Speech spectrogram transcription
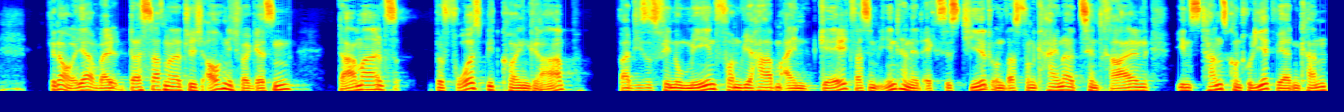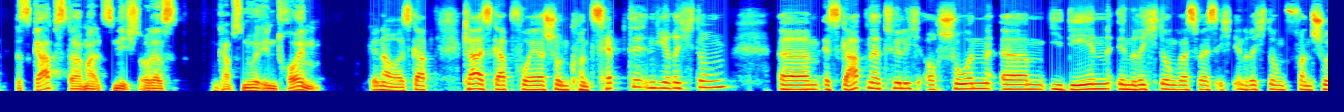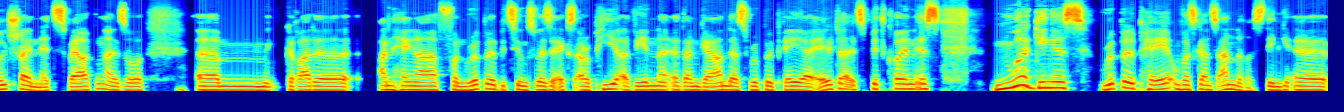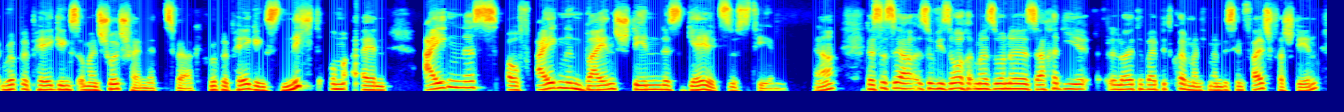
Genau, ja, weil das darf man natürlich auch nicht vergessen. Damals, bevor es Bitcoin gab, war dieses Phänomen von wir haben ein Geld, was im Internet existiert und was von keiner zentralen Instanz kontrolliert werden kann, das gab es damals nicht oder das gab es nur in Träumen. Genau, es gab, klar, es gab vorher schon Konzepte in die Richtung. Ähm, es gab natürlich auch schon ähm, Ideen in Richtung, was weiß ich, in Richtung von Schuldscheinnetzwerken. Also ähm, gerade Anhänger von Ripple beziehungsweise XRP erwähnen äh, dann gern, dass Ripple Pay ja älter als Bitcoin ist. Nur ging es Ripple Pay um was ganz anderes. Den äh, Ripple Pay ging es um ein Schuldscheinnetzwerk. Ripple Pay ging es nicht um ein eigenes, auf eigenen Beinen stehendes Geldsystem. Ja, das ist ja sowieso auch immer so eine Sache, die Leute bei Bitcoin manchmal ein bisschen falsch verstehen.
